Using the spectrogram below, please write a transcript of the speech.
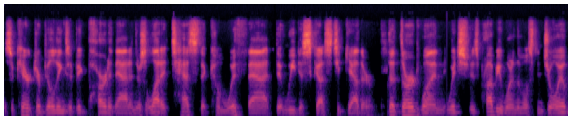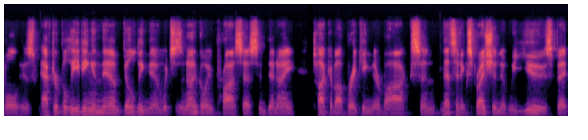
So character building is a big part of that. And there's a lot of tests that come with that that we discuss together. The third one, which is probably one of the most enjoyable, is after believing in them, building them, which is an ongoing process. And then I talk about breaking their box. And that's an expression that we use. But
